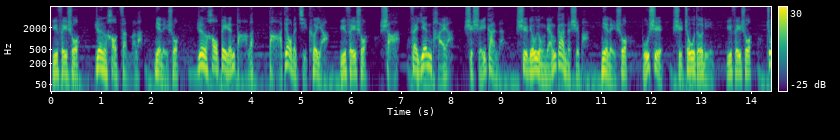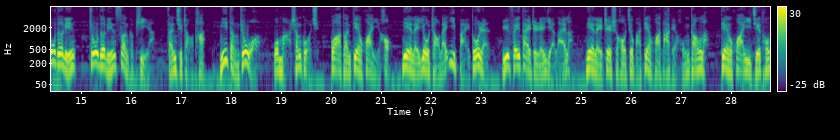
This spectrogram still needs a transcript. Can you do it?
于飞说：“任浩怎么了？”聂磊说。任浩被人打了，打掉了几颗牙。于飞说：“啥？在烟台啊？是谁干的？是刘永良干的，是吧？”聂磊说：“不是，是周德林。”于飞说：“周德林，周德林算个屁呀！咱去找他，你等着我，我马上过去。”挂断电话以后，聂磊又找来一百多人，于飞带着人也来了。聂磊这时候就把电话打给洪刚了。电话一接通，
